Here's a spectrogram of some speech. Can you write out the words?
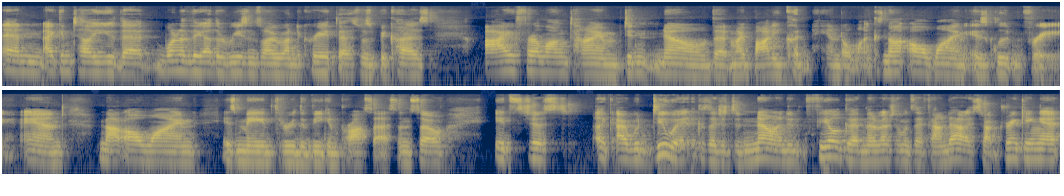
And I can tell you that one of the other reasons why we wanted to create this was because I, for a long time, didn't know that my body couldn't handle wine because not all wine is gluten free and not all wine is made through the vegan process. And so it's just like I would do it because I just didn't know and I didn't feel good. And then eventually, once I found out, I stopped drinking it.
